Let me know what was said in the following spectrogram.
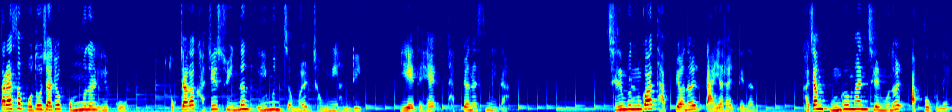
따라서 보도자료 본문을 읽고 독자가 가질 수 있는 의문점을 정리한 뒤 이에 대해 답변을 씁니다. 질문과 답변을 나열할 때는 가장 궁금한 질문을 앞부분에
